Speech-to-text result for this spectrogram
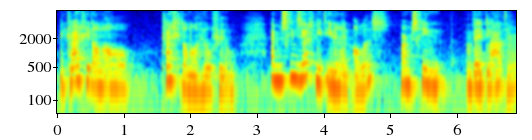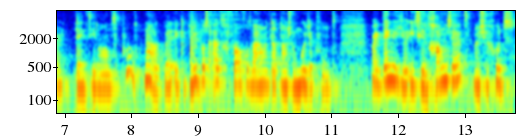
En krijg je dan al, krijg je dan al heel veel. En misschien zegt niet iedereen alles, maar misschien een week later denkt iemand: poeh, nou, ik, ben, ik heb nu pas uitgevogeld waarom ik dat nou zo moeilijk vond. Maar ik denk dat je iets in gang zet. En als je goed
